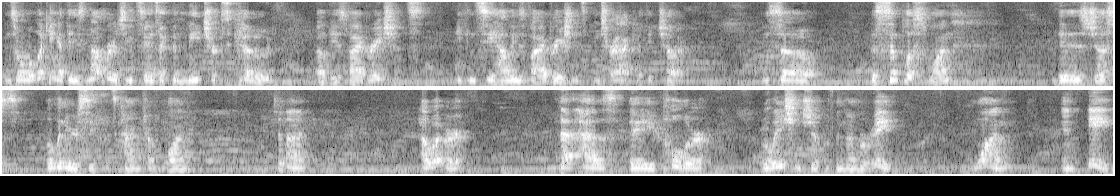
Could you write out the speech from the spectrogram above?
And so when we're looking at these numbers, you could say it's like the matrix code of these vibrations you can see how these vibrations interact with each other. And so the simplest one is just a linear sequence coming from 1 to 9. However, that has a polar relationship with the number 8. 1 and 8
